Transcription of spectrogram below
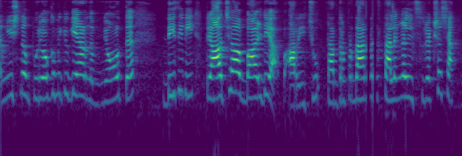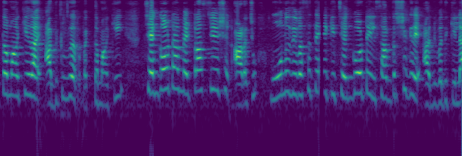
അന്വേഷണം പുരോഗമിക്കുകയാണെന്നും north D C P Raja Baldia അറിയിച്ചു. തന്ത്രപ്രധാന സ്ഥലങ്ങളിൽ സുരക്ഷ ശക്തമാക്കിയതായി അധികൃതർ വ്യക്തമാക്കി. ചെങ്കോട്ട മെട്രോ സ്റ്റേഷൻ അടച്ചു. മൂന്ന് ദിവസത്തേക്ക് ചെങ്കോട്ടയിൽ സന്ദർശകരെ അനുവദിക്കില്ല.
